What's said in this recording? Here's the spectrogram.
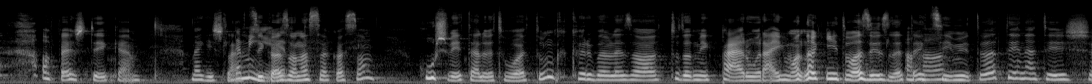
a festékem. Meg is látszik azon a szakaszon húsvét előtt voltunk, körülbelül ez a, tudod, még pár óráig vannak nyitva az üzletek Aha. című történet, és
